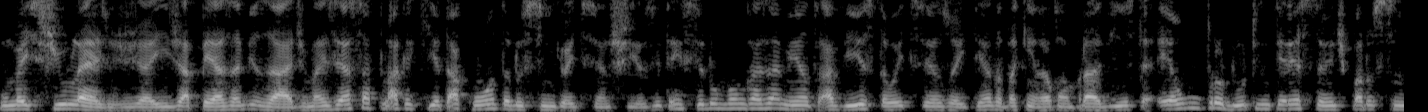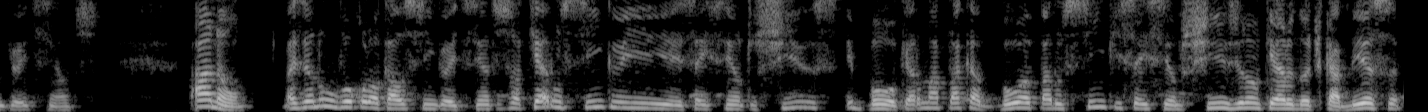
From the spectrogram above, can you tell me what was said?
uma Steel Legend, aí já pesa a amizade, mas essa placa aqui dá conta do 5800X e tem sido um bom casamento. A vista 880, para quem vai comprar a vista, é um produto interessante para o 5800. Ah não, mas eu não vou colocar o 5800, eu só quero um 5600X e boa, quero uma placa boa para o 5600X e não quero dor de cabeça,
